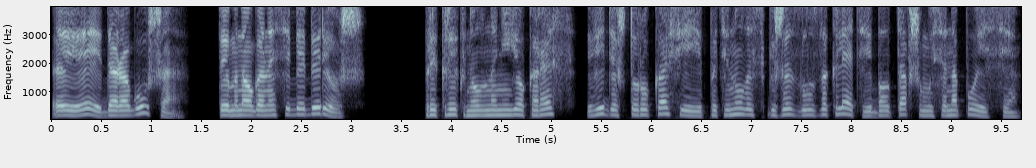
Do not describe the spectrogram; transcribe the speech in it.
«Эй-эй, дорогуша, ты много на себя берешь. Прикрикнул на нее Карес, видя, что рука феи потянулась к жезлу заклятия, болтавшемуся на поясе.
